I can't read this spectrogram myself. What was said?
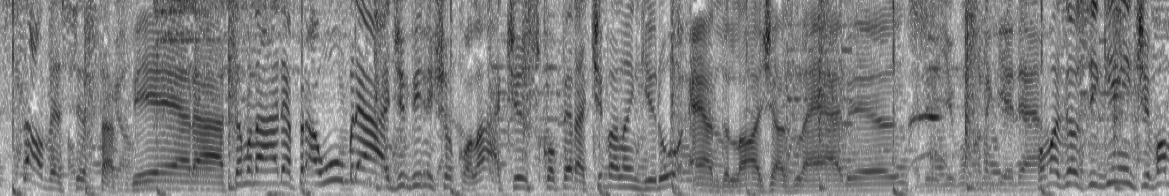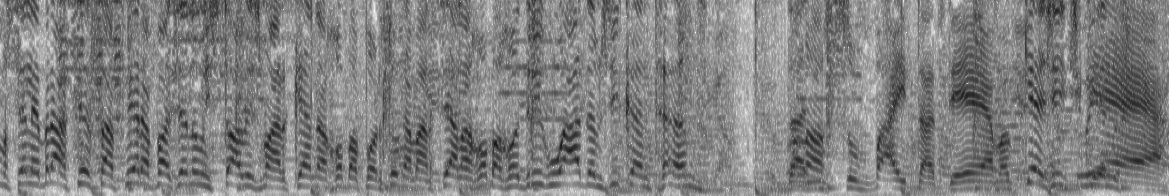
Salve a sexta-feira, tamo na área pra Ubra, Divine Chocolates, Cooperativa Languiru and Lojas Leves. Vamos fazer o seguinte, vamos celebrar a sexta-feira fazendo um stories marcando arroba Portuga Marcela, arroba Rodrigo Adams e cantando o nosso baita tema, o que a gente quer.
